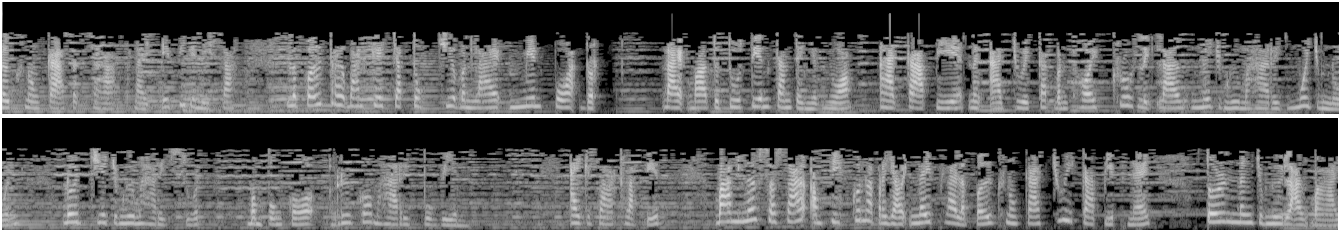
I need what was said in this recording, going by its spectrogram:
នៅក្នុងការសិក្សាផ្នែកអេពីដេមីសាស្ត្រល្ពៅត្រូវបានគេចាត់ទុកជាបន្លែមានពណ៌ដុតដែលបើទទួលទានកាន់តែញឹកញាប់ អាចការពារនិងអាចជួយកាត់បន្ថយគ្រោះលេចឡើងនៃជំងឺមហារីកមួយចំនួន ដូចជាជំងឺមហារីកសួត បំពង់កឬក៏មហារីកពោះវៀនឯកសារខ្លះទៀតបានលើកសរសើរអំពីគុណប្រយោជន៍នៃផ្លែល្ពៅក្នុងការជួយការពារភ្នែកទល់នឹងជំងឺឡើងបាយ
